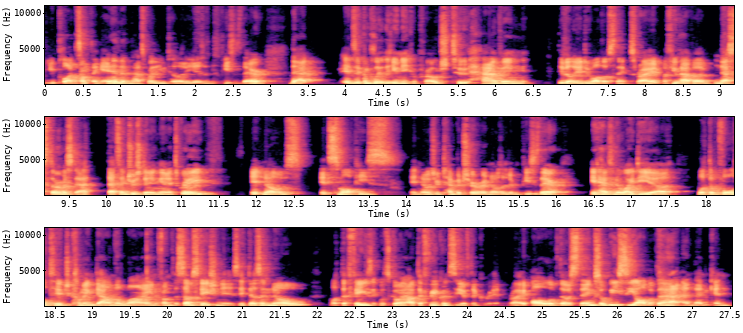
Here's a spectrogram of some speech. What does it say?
you plug something in, and that's where the utility is and the pieces there. That it's a completely unique approach to having the ability to do all those things, right? If you have a Nest thermostat, that's interesting and it's great. It knows its small piece, it knows your temperature, it knows the different pieces there. It has no idea what the voltage coming down the line from the substation is. It doesn't know what the phase, what's going out, the frequency of the grid, right? All of those things. So we see all of that and then can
